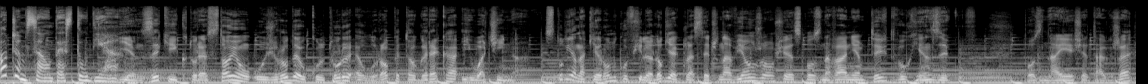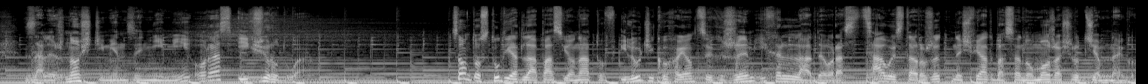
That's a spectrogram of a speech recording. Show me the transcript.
O czym są te studia? Języki, które stoją u źródeł kultury Europy to greka i łacina. Studia na kierunku filologia klasyczna wiążą się z poznawaniem tych dwóch języków. Poznaje się także zależności między nimi oraz ich źródła. Są to studia dla pasjonatów i ludzi kochających Rzym i Helladę oraz cały starożytny świat basenu Morza Śródziemnego.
